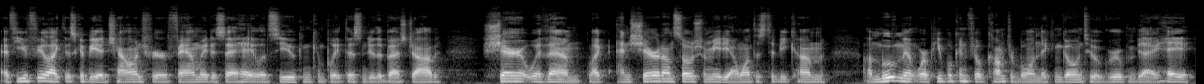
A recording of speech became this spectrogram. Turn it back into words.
If you feel like this could be a challenge for your family to say, hey, let's see who can complete this and do the best job, share it with them. Like and share it on social media. I want this to become a movement where people can feel comfortable and they can go into a group and be like, hey,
